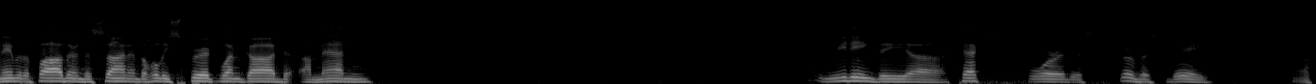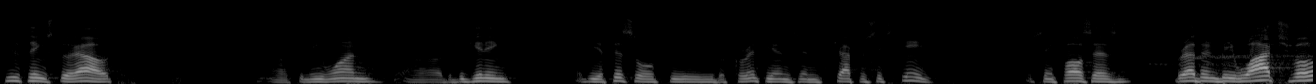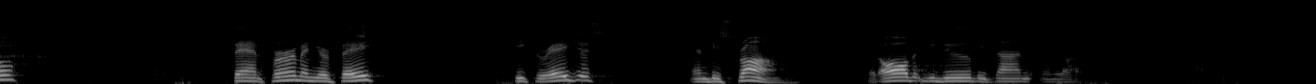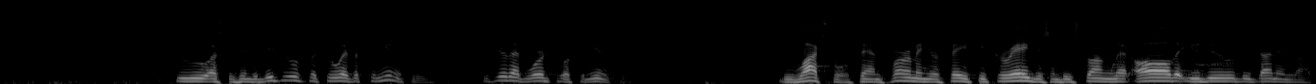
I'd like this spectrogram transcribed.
Name of the Father, and the Son, and the Holy Spirit, one God. Amen. In reading the uh, text for this service today, a few things stood out uh, to me. One, uh, the beginning of the epistle to the Corinthians in chapter 16, where St. Paul says, Brethren, be watchful, stand firm in your faith, be courageous, and be strong. Let all that you do be done in love. Wow. To us as individuals, but to as a community. You hear that word to a community. Be watchful, stand firm in your faith, be courageous, and be strong. Let all that you do be done in love.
